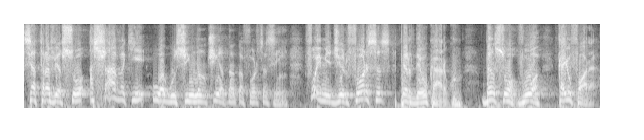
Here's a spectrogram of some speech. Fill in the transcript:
se atravessou, achava que o Agostinho não tinha tanta força assim. Foi medir forças, perdeu o cargo. Dançou, voou, caiu fora.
